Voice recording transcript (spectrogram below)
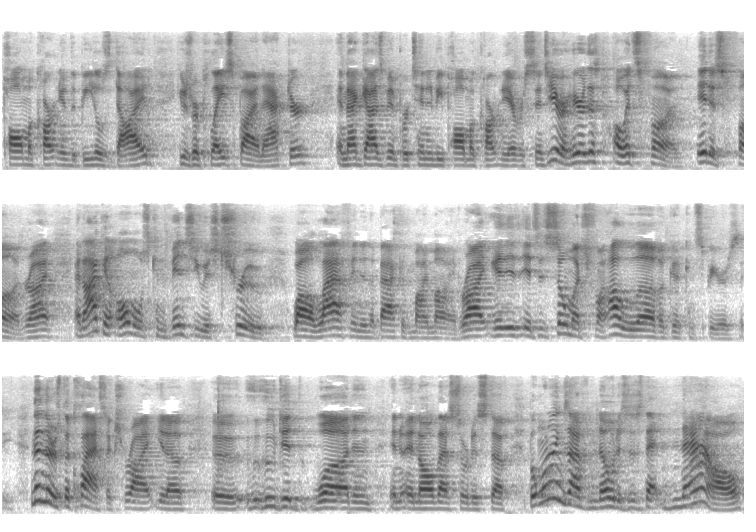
Paul McCartney of the Beatles died. He was replaced by an actor and that guy's been pretending to be Paul McCartney ever since. You ever hear this? Oh, it's fun. It is fun, right? And I can almost convince you it's true while laughing in the back of my mind, right? It, it, it's, it's, so much fun. I love a good conspiracy. And then there's the classics, right? You know, uh, who, who, did what and, and, and all that sort of stuff. But one of the things I've noticed is that now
